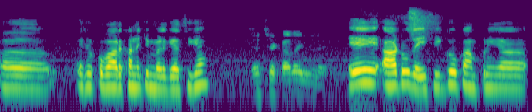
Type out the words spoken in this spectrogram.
ਅਹ, ਇੱਥੇ ਕਬਾੜਖਾਨੇ ਚ ਮਿਲ ਗਿਆ ਸੀਗਾ। ਅੱਛਾ ਕਾਹਦਾ ਇੰਜਨ ਹੈ ਇਹ ਆਟੋ ਦਾ ਹੀ ਸੀਗੋ ਕੰਪਨੀ ਦਾ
